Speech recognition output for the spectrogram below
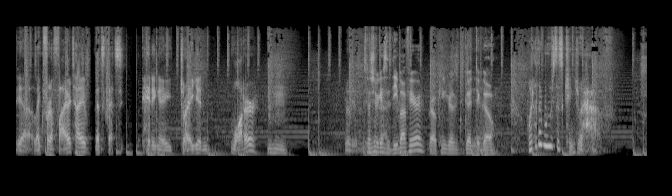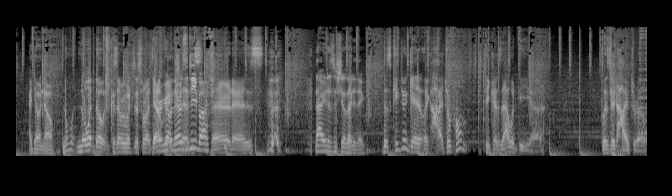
Yeah, like for a fire type, that's that's hitting a dragon water. hmm Really Especially if it gets the debuff here, bro. Kingdra's good to go. What other moves does Kingdra have? I don't know. No one, no one knows because everyone just runs. There we go, there's the debuff. There it is. Now he doesn't shield Like- anything. Does Kingdra get like Hydro Pump? Because that would be uh, Blizzard Hydro.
